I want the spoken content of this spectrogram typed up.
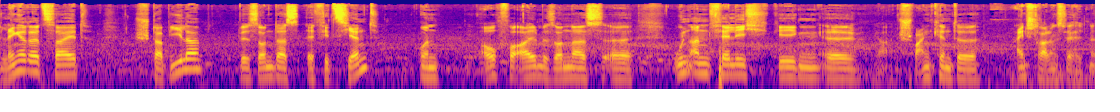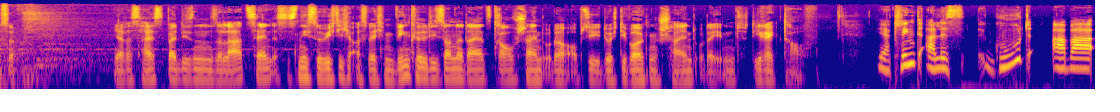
längere Zeit stabiler, besonders effizient und auch vor allem besonders äh, unanfällig gegen äh, ja, schwankende Einstrahlungsverhältnisse. Ja, das heißt, bei diesen Solarzellen ist es nicht so wichtig, aus welchem Winkel die Sonne da jetzt drauf scheint oder ob sie durch die Wolken scheint oder eben direkt drauf. Ja, klingt alles gut, aber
